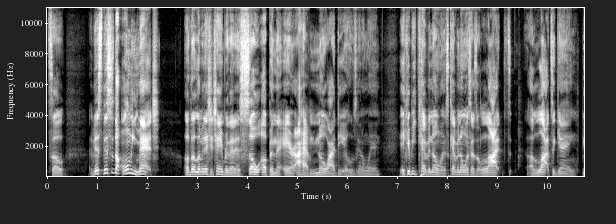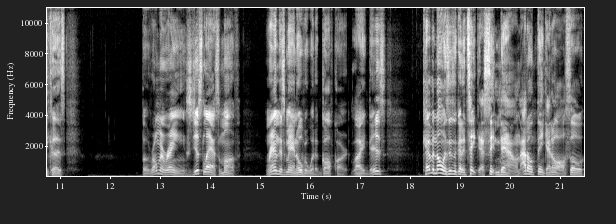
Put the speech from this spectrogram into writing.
So this this is the only match of the Elimination Chamber that is so up in the air. I have no idea who's gonna win. It could be Kevin Owens. Kevin Owens has a lot a lot to gain because but Roman Reigns just last month ran this man over with a golf cart. Like there's Kevin Owens isn't to take that sitting down. I don't think at all. So,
